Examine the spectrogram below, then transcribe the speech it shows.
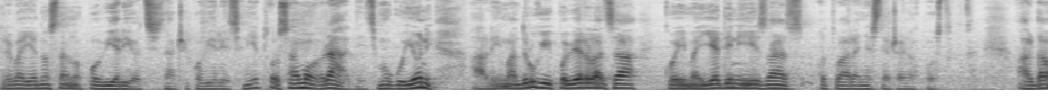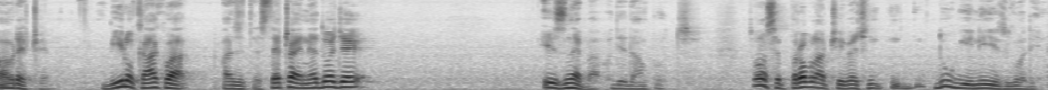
treba jednostavno povjerioci. Znači, povjerioci nije to samo radnici, mogu i oni, ali ima drugih povjerilaca kojima jedini izlaz otvaranje stečajnog postupka. Ali da vam rečem, bilo kakva, pazite, stečaj ne dođe iz neba od jedan put. To se provlači već dugi niz godina.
